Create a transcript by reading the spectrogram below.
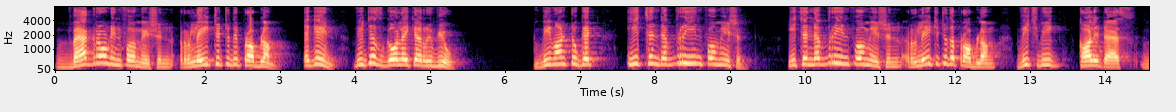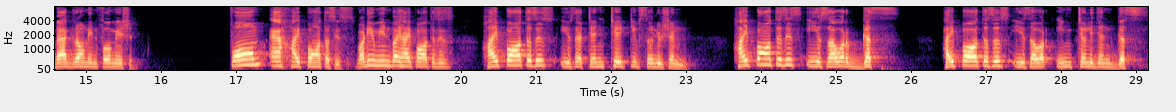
background information related to the problem. Again, we just go like a review. We want to get each and every information, each and every information related to the problem which we call it as background information. Form a hypothesis. What do you mean by hypothesis? Hypothesis is a tentative solution. Hypothesis is our guess. Hypothesis is our intelligent guess.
